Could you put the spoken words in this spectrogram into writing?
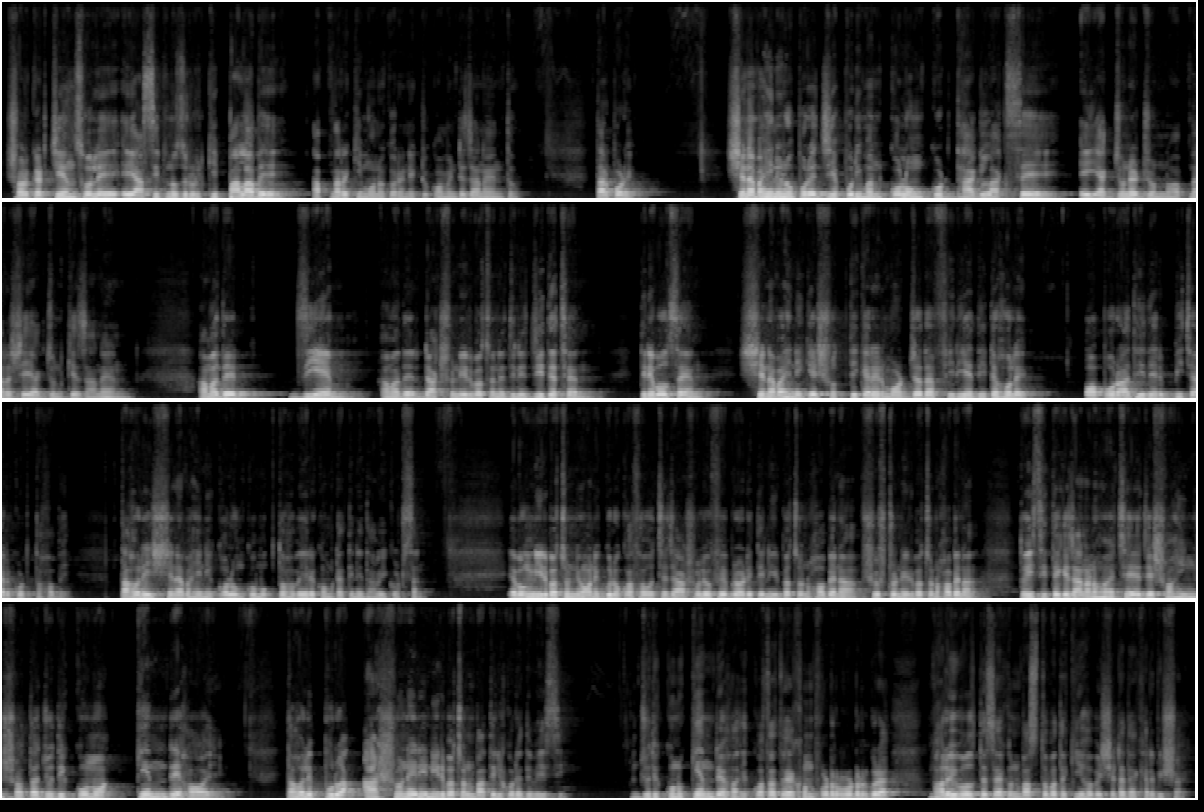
সরকার চেঞ্জ হলে এই আসিফ নজরুল কি পালাবে? আপনারা কি মনে করেন? একটু কমেন্টে জানায়েন তো। তারপরে, সেনাবাহিনীর উপরে যে পরিমাণ কলঙ্কর দাগ লাগছে এই একজনের জন্য, আপনারা সেই একজনকে জানেন। আমাদের জিএম আমাদের ডাকসু নির্বাচনে যিনি জিতেছেন, তিনি বলছেন সেনাবাহিনীকে সত্যিকারের মর্যাদা ফিরিয়ে দিতে হলে অপরাধীদের বিচার করতে হবে। তাহলেই সেনাবাহিনী কলঙ্কমুক্ত হবে, এরকমটা তিনি দাবি করছেন। এবং নির্বাচন নিয়ে অনেকগুলো কথা হচ্ছে যে আসলেও ফেব্রুয়ারিতে নির্বাচন হবে না, সুষ্ঠু নির্বাচন হবে না। তো ইসি থেকে জানানো হয়েছে যে সহিংসতা যদি কোনো কেন্দ্রে হয়, তাহলে পুরো আসনেরই নির্বাচন বাতিল করে দেবে ইসি। যদি কোনো কেন্দ্রে হয়, কথা তো এখন ফটোর ফটোর করে ভালোই বলতেছে, এখন বাস্তবতা কি হবে সেটা দেখার বিষয়।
